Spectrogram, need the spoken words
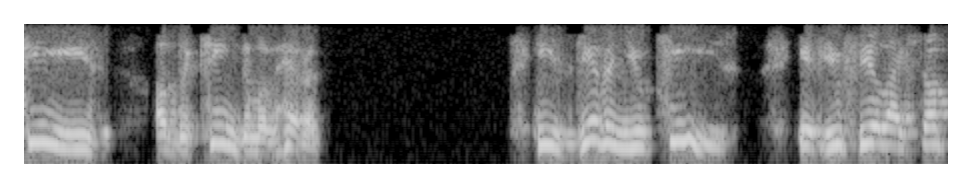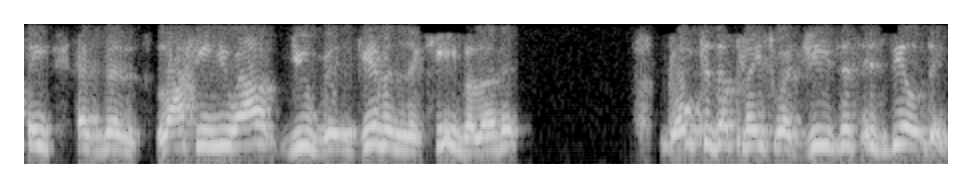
keys of the kingdom of heaven. He's given you keys. If you feel like something has been locking you out, you've been given the key, beloved. Go to the place where Jesus is building.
